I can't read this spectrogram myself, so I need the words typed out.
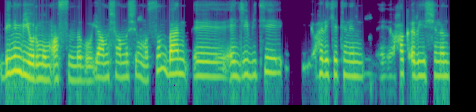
benim bir yorumum aslında bu, yanlış anlaşılmasın. Ben e, LGBT hareketinin, e, hak arayışının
